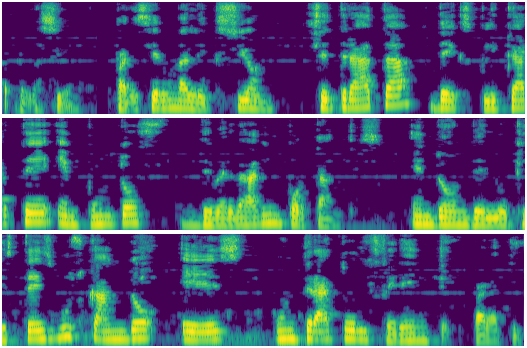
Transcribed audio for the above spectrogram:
la relación. Pareciera una lección. Se trata de explicarte en puntos de verdad importantes, en donde lo que estés buscando es un trato diferente para ti.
